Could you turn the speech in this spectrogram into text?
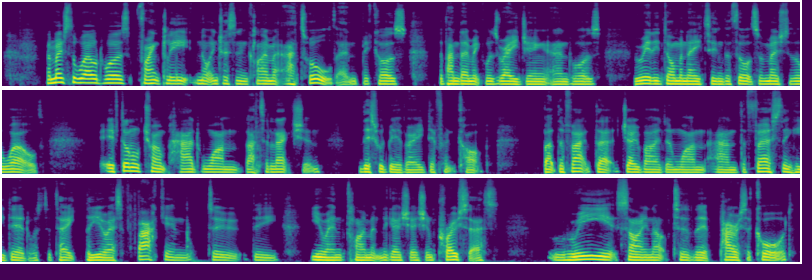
And most of the world was, frankly, not interested in climate at all then because the pandemic was raging and was really dominating the thoughts of most of the world. If Donald Trump had won that election, this would be a very different COP. But the fact that Joe Biden won and the first thing he did was to take the US back into the UN climate negotiation process, re sign up to the Paris Accord,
